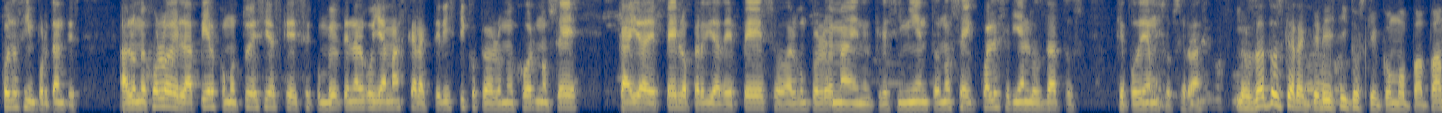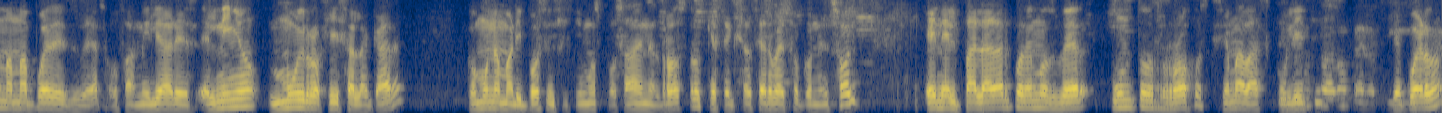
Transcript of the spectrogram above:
cosas importantes. A lo mejor lo de la piel, como tú decías, que se convierte en algo ya más característico, pero a lo mejor, no sé, caída de pelo, pérdida de peso, algún problema en el crecimiento, no sé, ¿cuáles serían los datos que podríamos observar? Los datos característicos que como papá, mamá puedes ver, o familiares, el niño muy rojiza la cara, como una mariposa, insistimos, posada en el rostro, que se exacerba eso con el sol. En el paladar podemos ver puntos rojos que se llama vasculitis, ¿de acuerdo?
